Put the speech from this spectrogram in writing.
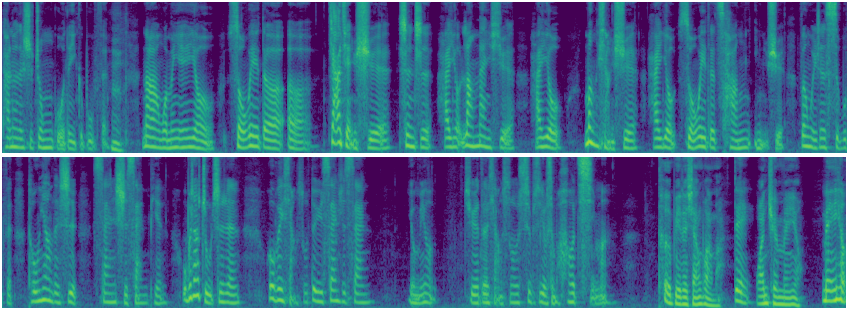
谈论的是中国的一个部分，嗯，那我们也有所谓的呃加减学，甚至还有浪漫学，还有梦想学，还有所谓的藏隐学，分为这四部分。同样的是三十三篇，我不知道主持人。会不会想说，对于三十三，有没有觉得想说，是不是有什么好奇吗？特别的想法吗？对，完全没有，没有。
